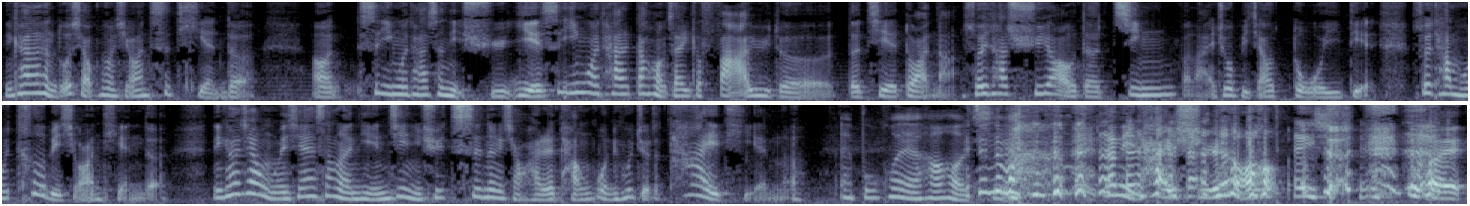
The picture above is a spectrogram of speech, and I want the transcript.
你看很多小朋友喜欢吃甜的。呃，是因为他身体虚，也是因为他刚好在一个发育的的阶段呐、啊，所以他需要的精本来就比较多一点，所以他们会特别喜欢甜的。你看，像我们现在上了年纪，你去吃那个小孩的糖果，你会觉得太甜了。哎，不会，好好吃。真的吗？那你太虚了，太虚。对，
